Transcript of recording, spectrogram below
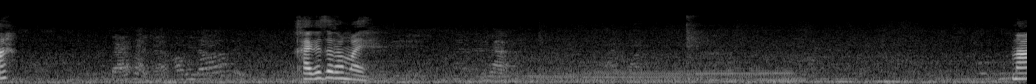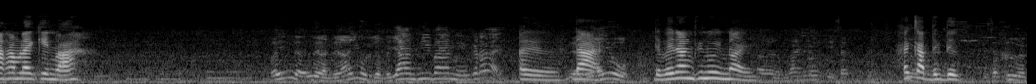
ะใครก็จะทำไมมาทำอะไรกินวะ เฮ้ยเหลือเหลือเนื้ออยู่เดี๋ยวไปย่างที่บ้านนี้ก็ได้เออ เหลือได้ เนื้ออยู่เดี๋ยวไปนั่งที่นู่นอีกหน่อย เออนั่งนู่นอีกสักให้กลับดึกอีกสักคืน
